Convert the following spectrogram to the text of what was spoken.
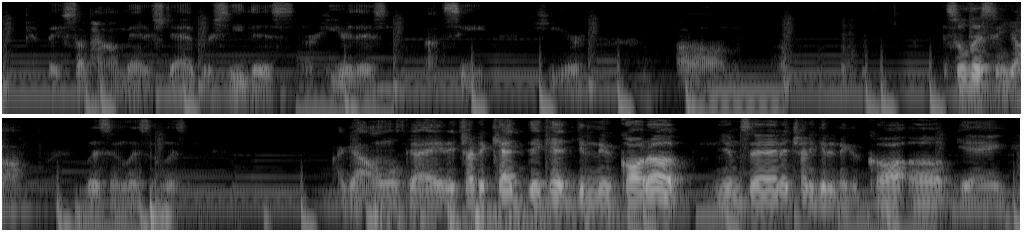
if they somehow managed to ever see this or hear this, not see, hear. Um, so listen, y'all. Listen, listen, listen. I got almost got. Hey, they tried to catch. They can't get a nigga caught up. You know what I'm saying? They tried to get a nigga caught up, gang.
